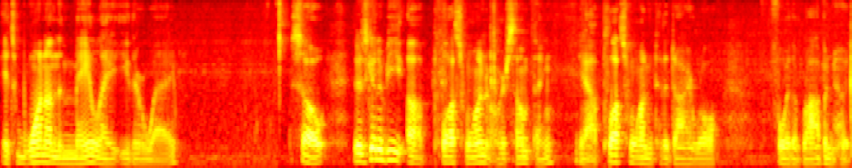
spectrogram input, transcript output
it's one on the melee either way. So there's going to be a plus one or something. Yeah, plus one to the die roll for the Robin Hood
